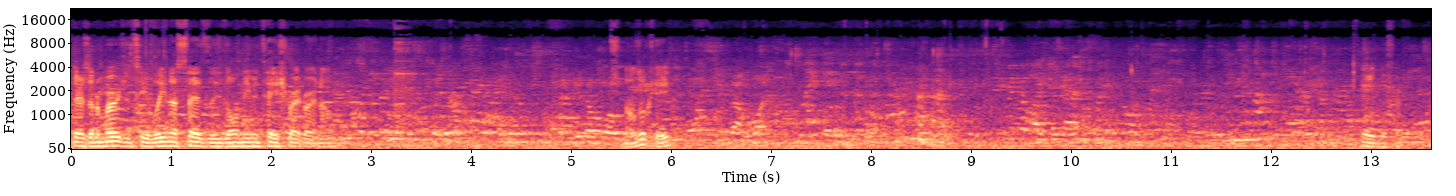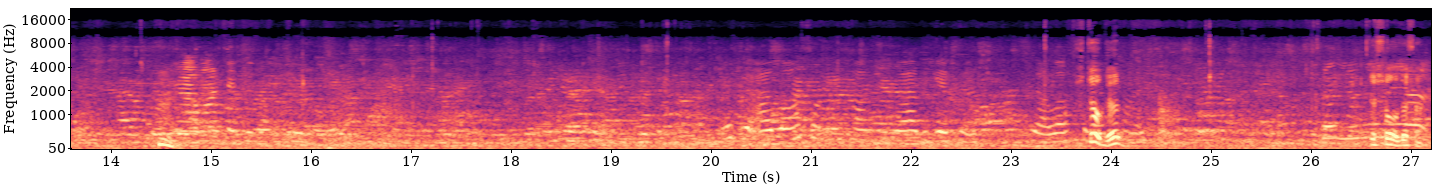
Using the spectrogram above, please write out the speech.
There's an emergency. Lena says they don't even taste right right now. Smells okay. A little different. Yeah, I want to taste it. Listen, I lost so many times you had to get this. Yeah, I lost so Still good. Just a little different.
